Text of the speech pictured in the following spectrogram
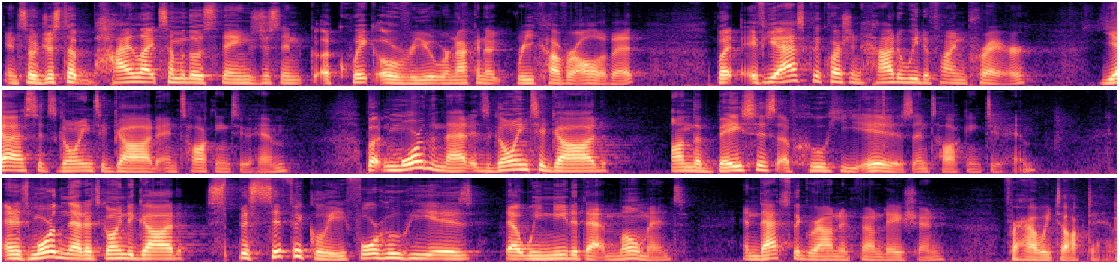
And so just to highlight some of those things, just in a quick overview, we're not going to recover all of it. But if you ask the question, how do we define prayer? Yes, it's going to God and talking to Him. But more than that, it's going to God on the basis of who He is and talking to Him. And it's more than that, it's going to God specifically for who He is that we need at that moment. And that's the ground and foundation for how we talk to Him.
